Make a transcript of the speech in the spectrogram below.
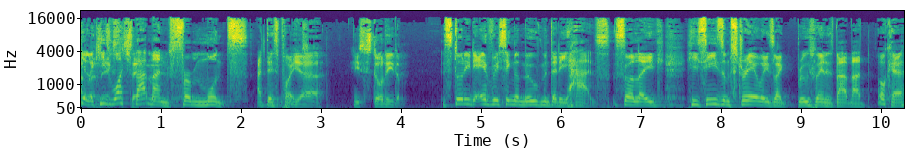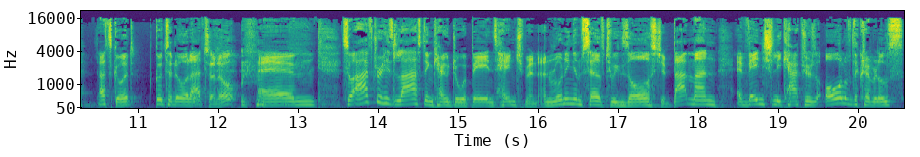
Yeah, like he's watched Batman move. for months at this point. Yeah, he studied him. studied every single movement that he has. So like he sees him straight away. He's like Bruce Wayne is Batman. Okay, that's good. Good to know that. Good to know. um, so after his last encounter with Bane's henchmen and running himself to exhaustion, Batman eventually captures all of the criminals.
